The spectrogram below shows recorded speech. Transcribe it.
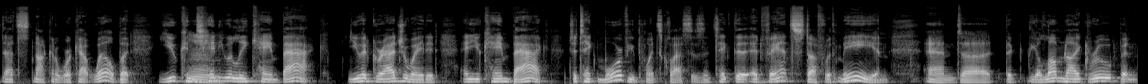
that's not going to work out well, but you continually mm. came back you had graduated and you came back to take more viewpoints classes and take the advanced stuff with me and and uh, the the alumni group and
